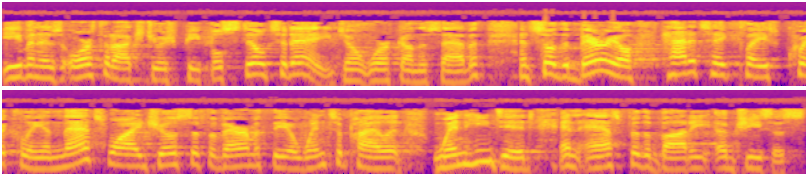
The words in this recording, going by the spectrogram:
even as Orthodox Jewish people still today don't work on the Sabbath. And so the burial had to take place quickly, and that's why Joseph of Arimathea went to Pilate when he did and asked for the body of Jesus.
